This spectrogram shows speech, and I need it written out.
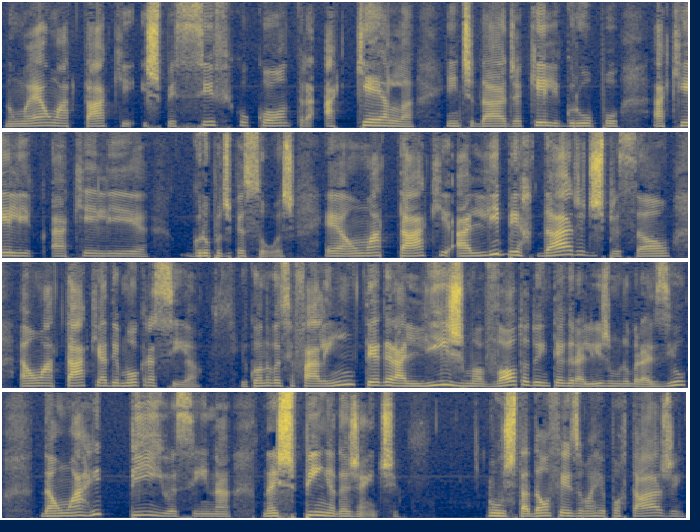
não é um ataque específico contra aquela entidade, aquele grupo, aquele, aquele grupo de pessoas. É um ataque à liberdade de expressão, é um ataque à democracia. E quando você fala em integralismo, a volta do integralismo no Brasil dá um arrepio assim na, na espinha da gente. O Estadão fez uma reportagem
